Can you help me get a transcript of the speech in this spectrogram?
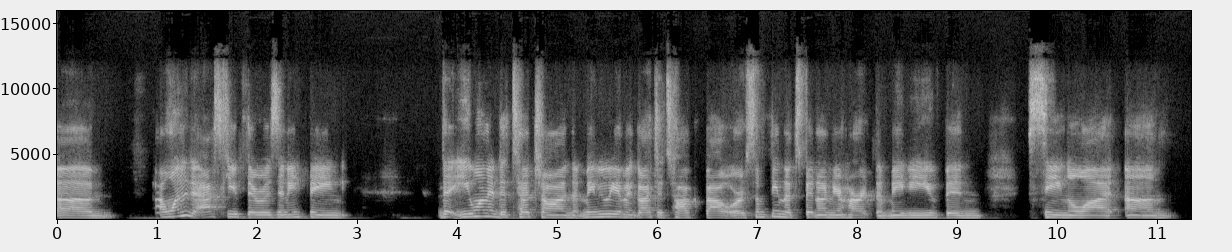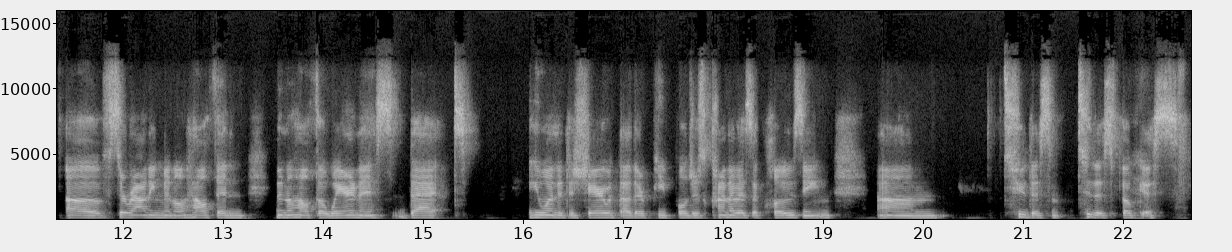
um, I wanted to ask you if there was anything that you wanted to touch on that maybe we haven't got to talk about or something that's been on your heart that maybe you've been seeing a lot um, of surrounding mental health and mental health awareness that you wanted to share with other people just kind of as a closing um, to this to this focus?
